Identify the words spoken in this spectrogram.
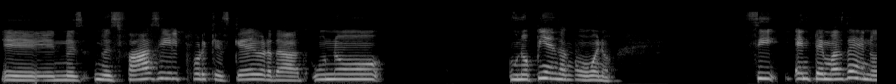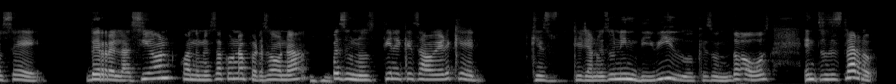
eh, no, es, no es fácil porque es que de verdad uno, uno piensa como, bueno, si en temas de, no sé, de relación, cuando uno está con una persona, pues uno tiene que saber que que, es, que ya no es un individuo, que son dos. Entonces, claro,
